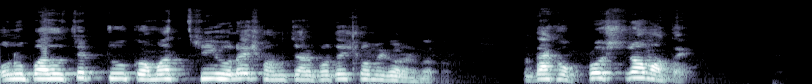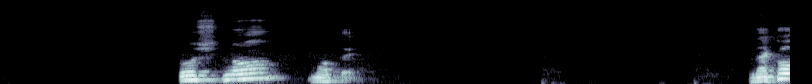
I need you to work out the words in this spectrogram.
অনুপাত হচ্ছে টু কমা থ্রি হলে সঞ্চার পথের সমীকরণ কত, দেখো প্রশ্ন মতে প্রশ্ন মতে। দেখো,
